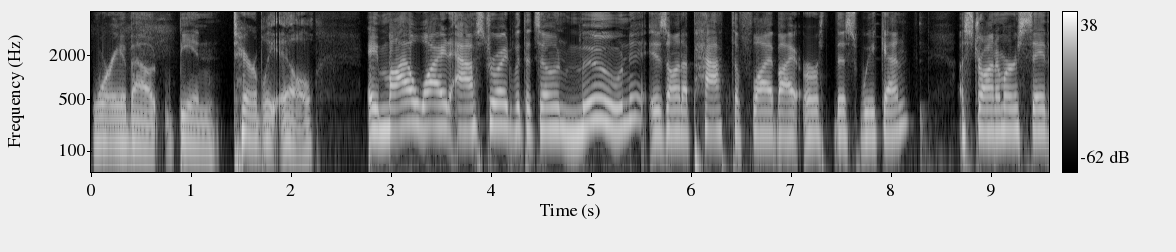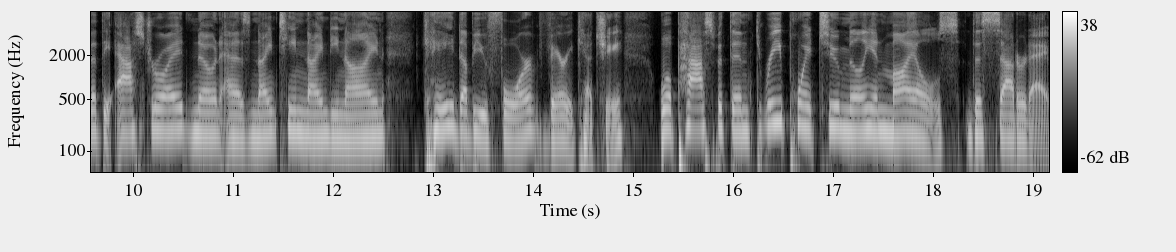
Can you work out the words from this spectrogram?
worry about being terribly ill. A mile wide asteroid with its own moon is on a path to fly by Earth this weekend. Astronomers say that the asteroid, known as 1999 KW4, very catchy, will pass within 3.2 million miles this Saturday.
